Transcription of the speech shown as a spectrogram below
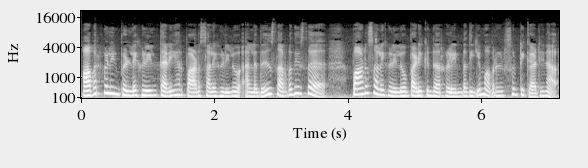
அவர்களின் பிள்ளைகளின் தனியார் பாடசாலைகளிலோ அல்லது சர்வதேச பாடசாலைகளிலோ படிக்கின்றார்கள் என்பதையும் அவர்கள் சுட்டிக்காட்டினார்.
